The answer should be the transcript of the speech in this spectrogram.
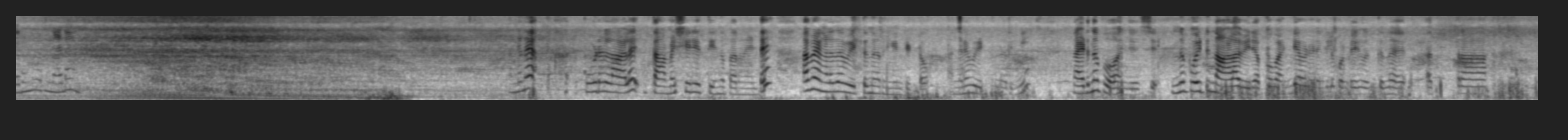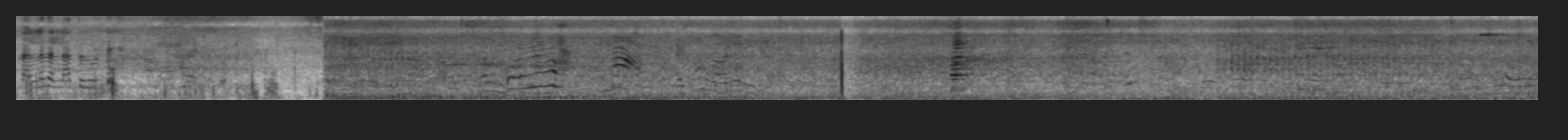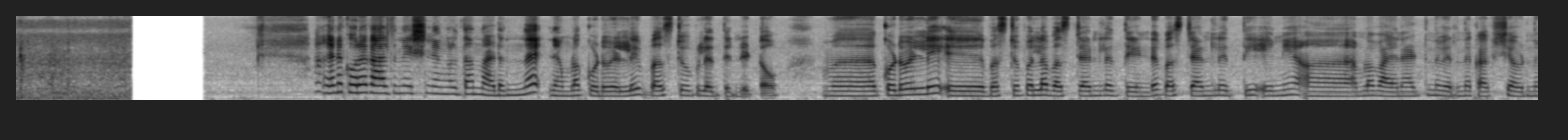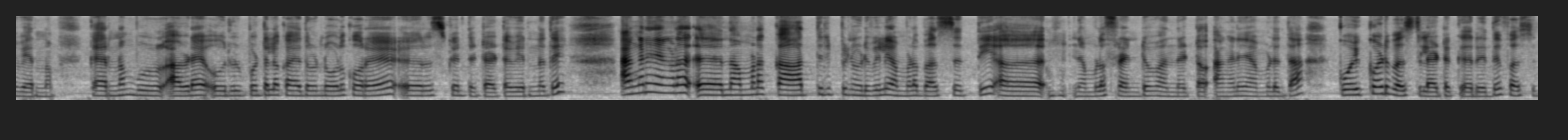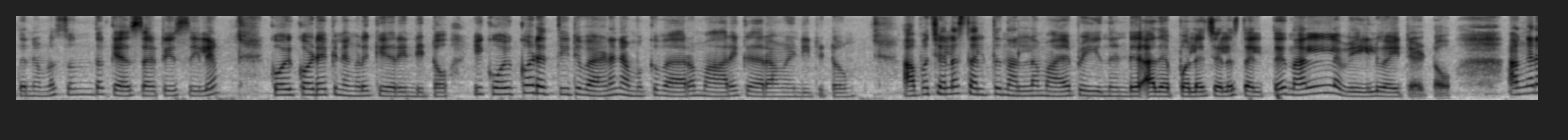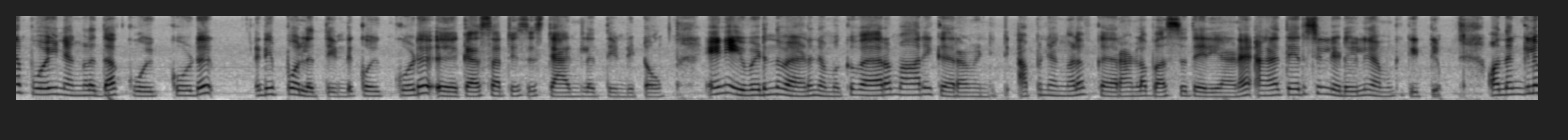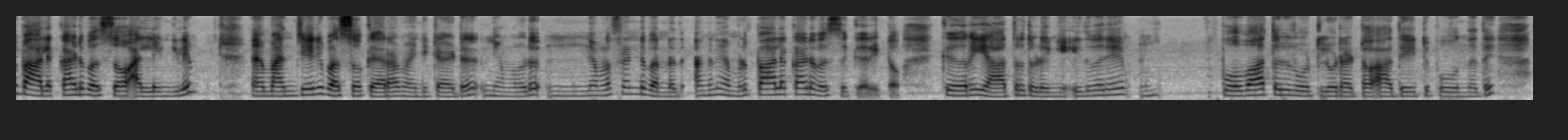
അങ്ങനെ കൂടെയുള്ള ആൾ താമശ്ശേരി എത്തിയെന്ന് പറഞ്ഞിട്ട് അപ്പോൾ ഞങ്ങളിത് വീട്ടിൽ നിന്ന് ഇറങ്ങിയിട്ട് അങ്ങനെ വീട്ടിൽ നിന്ന് ഇറങ്ങി നടന്ന് പോകാൻ ചോദിച്ചു ഇന്ന് പോയിട്ട് നാളെ വരും. അപ്പോൾ വണ്ടി അവിടെ ഉണ്ടെങ്കിൽ കൊണ്ടുപോയി അങ്ങനെ കുറേ കാലത്തിന് ശേഷം ഞങ്ങൾ താൻ നടന്ന് നമ്മളെ കൊടുവള്ളി ബസ് സ്റ്റോപ്പിൽ എത്തിയിട്ടുണ്ട് കേട്ടോ കൊടുവള്ളി ബസ് സ്റ്റോപ്പല്ല ബസ് സ്റ്റാൻഡിൽ എത്തിയിട്ടുണ്ട്. ബസ് സ്റ്റാൻഡിൽ എത്തി ഇനി നമ്മളെ വയനാട്ടിൽ നിന്ന് വരുന്ന കക്ഷി അവിടെ നിന്ന് വരണം. കാരണം അവിടെ ഉരുൾപൊട്ടലൊക്കെ ആയതുകൊണ്ട് ഓൾ കുറേ റിസ്ക് എടുത്തിട്ടാട്ടോ വരുന്നത്. അങ്ങനെ ഞങ്ങൾ നമ്മുടെ കാത്തിരിപ്പിനൊടുവിൽ നമ്മളെ ബസ് എത്തി നമ്മളെ ഫ്രണ്ടും വന്നിട്ടോ. അങ്ങനെ നമ്മളിതാ കോഴിക്കോട് ബസ്സിലാട്ടോ കയറിയത് ഫസ്റ്റ് തന്നെ നമ്മൾ സ്വന്തം കെ എസ് ആർ ടി സിയിൽ കോഴിക്കോടേക്ക് ഞങ്ങൾ കയറിണ്ടിട്ടോ ഈ കോഴിക്കോട് എത്തിയിട്ട് വേണം നമുക്ക് വേറെ മാറി കയറാൻ വേണ്ടിയിട്ടോ അപ്പോൾ ചില സ്ഥലത്ത് നല്ല മഴ പെയ്യുന്നുണ്ട്. അതേപോലെ ചില സ്ഥലത്ത് നല്ല വെയിലുമായിട്ട് കേട്ടോ അങ്ങനെ പോയി ഞങ്ങളിതാ Kozhikode ഡിപ്പോയിലെത്തിയിട്ടുണ്ട് Kozhikode K S R T C സ്റ്റാൻഡിലെത്തിയിട്ടുണ്ട് കേട്ടോ ഇനി ഇവിടുന്ന് വേണം നമുക്ക് വേറെ മാറി കയറാൻ വേണ്ടിയിട്ട്. അപ്പം ഞങ്ങൾ കയറാനുള്ള ബസ് തരികയാണ്. അങ്ങനെ തെരച്ചിലിന്റെ ഇടയിൽ നമുക്ക് കിട്ടി. ഒന്നെങ്കിൽ പാലക്കാട് ബസ്സോ അല്ലെങ്കിൽ മഞ്ചേരി ബസ്സോ കയറാൻ വേണ്ടിയിട്ടായിട്ട് നമ്മളോട് നമ്മളെ ഫ്രണ്ട് പറഞ്ഞത്. അങ്ങനെ നമ്മൾ പാലക്കാട് ബസ് കയറിട്ടോ കയറി യാത്ര തുടങ്ങി. ഇതുവരെ പോവാത്തൊരു റോട്ടിലൂടെ കേട്ടോ ആദ്യമായിട്ട് പോകുന്നത്.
